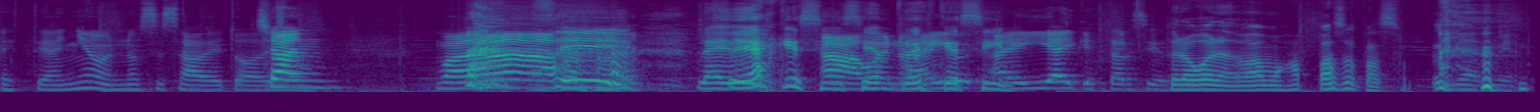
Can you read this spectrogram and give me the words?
este año, no se sabe todavía. Chan. Ah, Sí. La idea es que sí, Ah, siempre bueno, es que sí. Ahí hay que estar siempre. Pero bueno, vamos a paso a paso. Bien, bien.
